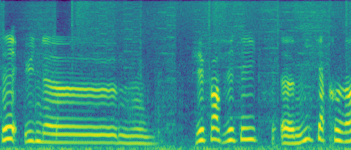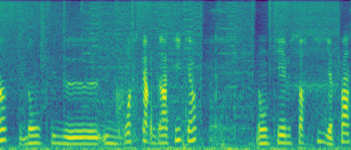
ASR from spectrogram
c'est une euh, GeForce GTX 1080. Donc une, une, grosse carte graphique. Hein. Donc qui est sortie il n'y a pas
